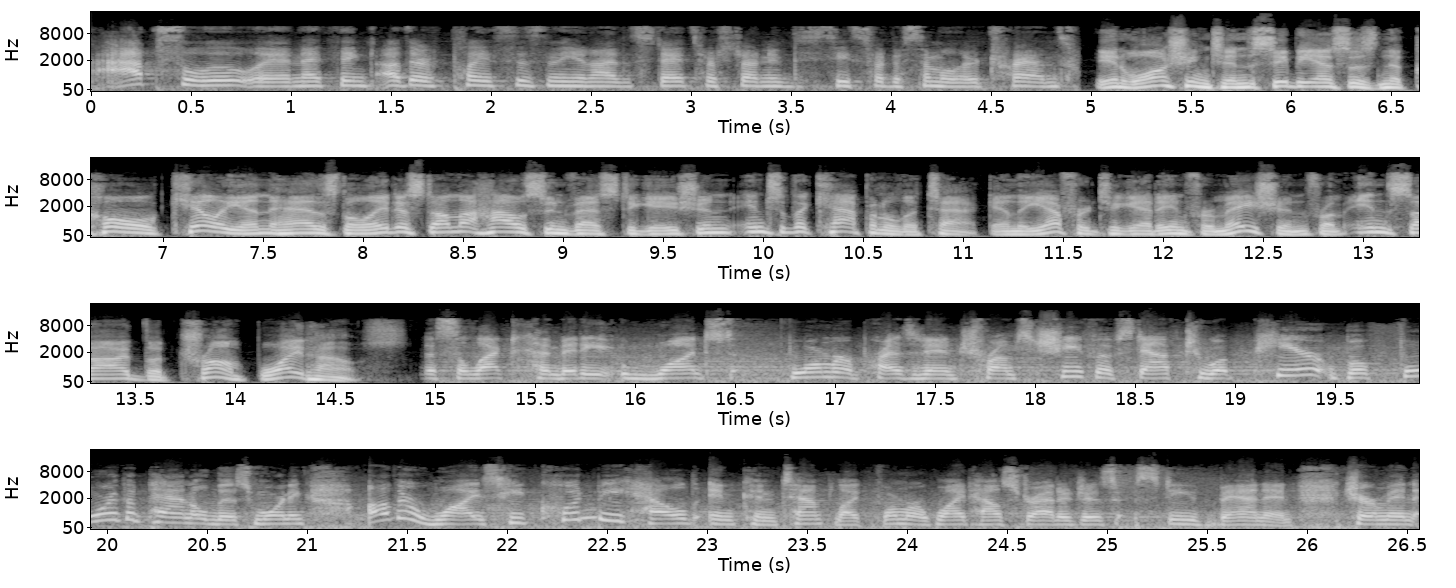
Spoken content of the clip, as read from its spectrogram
Absolutely. And I think other places in the United States are starting to see sort of similar trends. In Washington, CBS's Nicole Killion has the latest on the House investigation into the Capitol attack and the effort to get information from inside the Trump White House. The Select Committee wants former President Trump's chief of staff to appear before the panel this morning. Otherwise, he could be held in contempt, like former White House strategist Steve Bannon. Chairman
